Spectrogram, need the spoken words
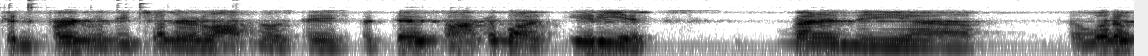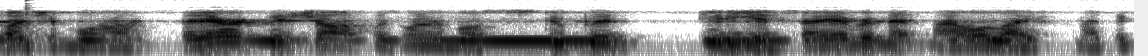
conferred with each other a lot in those days. But they talk about idiots running the. Uh, what a bunch of morons! That Eric Bischoff was one of the most stupid idiots I ever met in my whole life. And I think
